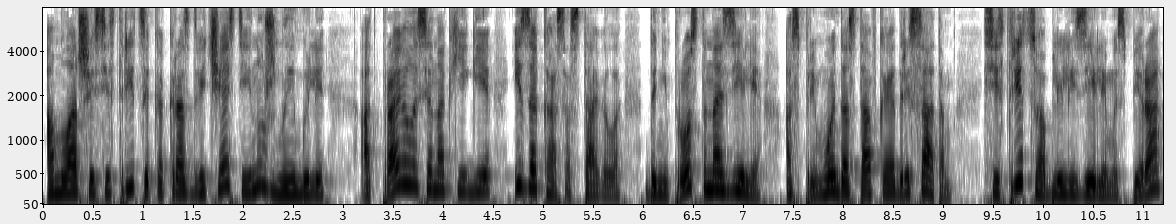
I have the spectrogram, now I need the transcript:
а младшей сестрице как раз две части и нужны были. Отправилась она к Еге и заказ оставила. Да не просто на зелье, а с прямой доставкой адресатом. Сестрицу облили зельем из пера,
